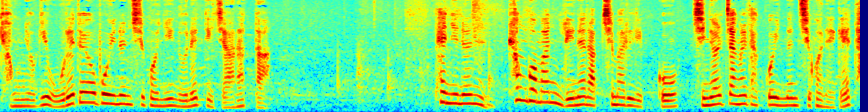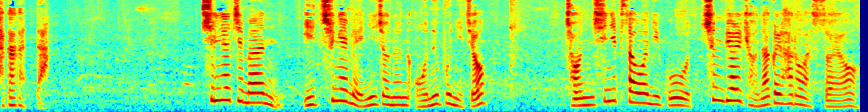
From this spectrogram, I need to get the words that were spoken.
경력이 오래되어 보이는 직원이 눈에 띄지 않았다. 페니는 평범한 리넨 앞치마를 입고 진열장을 닦고 있는 직원에게 다가갔다. 실례지만 2층의 매니저는 어느 분이죠? 전 신입사원이고 층별 견학을 하러 왔어요.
